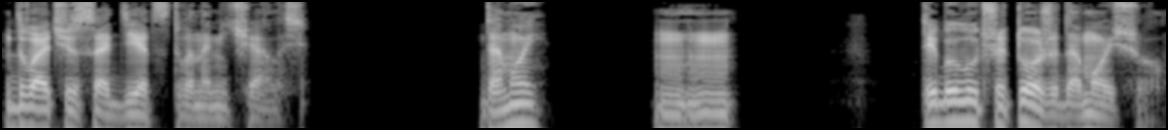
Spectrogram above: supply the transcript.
два часа детства намечалось. Домой? Угу. Ты бы лучше тоже домой шел.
